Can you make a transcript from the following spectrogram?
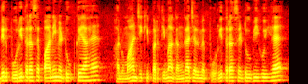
मंदिर पूरी तरह से पानी में डूब गया है। हनुमान जी की प्रतिमा गंगा जल में पूरी तरह से डूबी हुई है।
